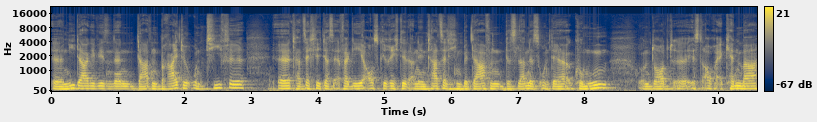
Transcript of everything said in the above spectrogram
äh, nie dagewesenen Datenbreite und Tiefe äh, tatsächlich das FAG ausgerichtet an den tatsächlichen Bedarfen des Landes und der Kommunen. Und dort äh, ist auch erkennbar,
